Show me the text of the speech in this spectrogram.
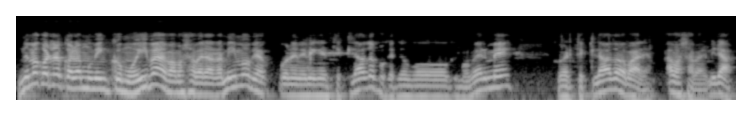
No me acuerdo el color muy bien cómo iba. Vamos a ver ahora mismo. Voy a ponerme bien el teclado porque tengo que moverme. Con el teclado, vale. Vamos a ver, mira.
